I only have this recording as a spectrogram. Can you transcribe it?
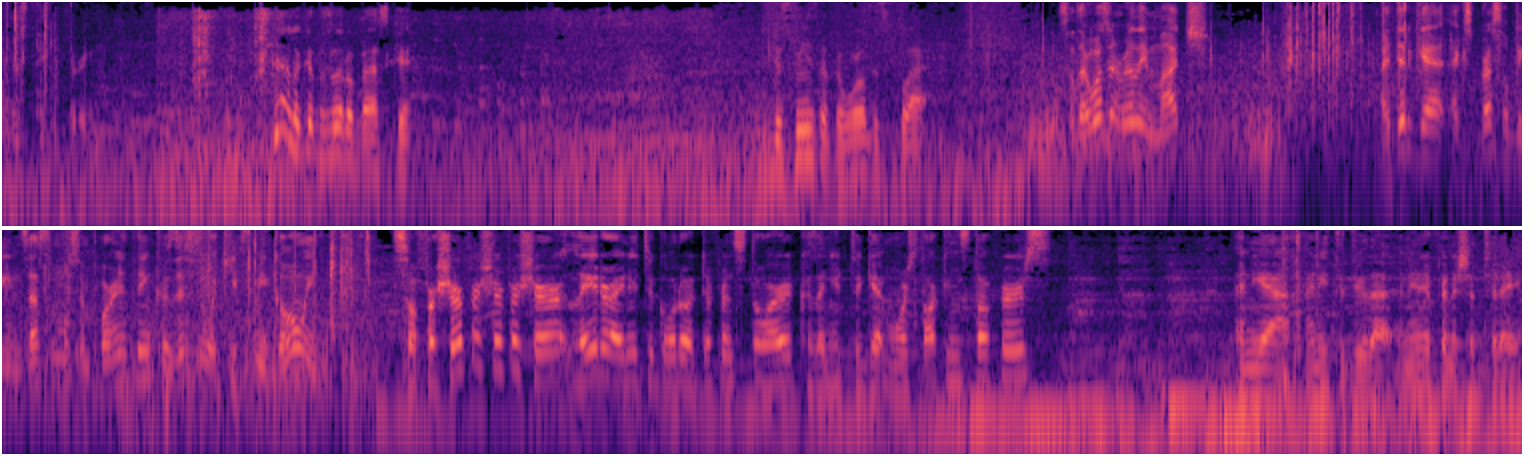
Let's take three. Yeah, look at this little basket. This means that the world is flat. So there wasn't really much. I did get espresso beans. That's the most important thing because this is what keeps me going. So for sure, for sure, for sure, later I need to go to a different store because I need to get more stocking stuffers. And yeah, I need to do that. I need to finish it today.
